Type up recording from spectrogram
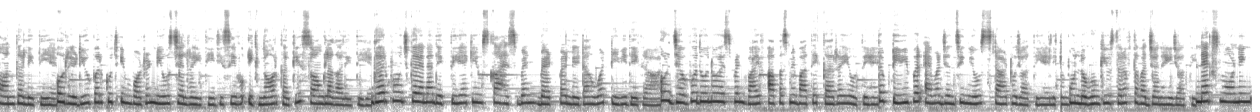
ऑन कर लेती है और रेडियो पर कुछ इम्पोर्टेंट न्यूज़ चल रही थी, जिसे वो इग्नोर करके सॉन्ग लगा लेती है। घर पहुँच कर एना देखती है की उसका हस्बैंड बेड पर लेटा हुआ टीवी देख रहा है। और जब वो दोनों हस्बैंड वाइफ आपस में बातें कर रहे होते हैं, तब टीवी पर इमरजेंसी न्यूज़ स्टार्ट हो जाती है, लेकिन उन लोगों की उस तरफ़ तवज्जो नहीं जाती। नेक्स्ट मॉर्निंग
